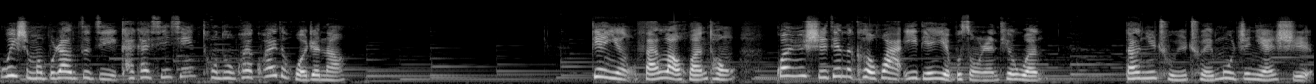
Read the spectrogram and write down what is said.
为什么不让自己开开心心、痛痛快快的活着呢？电影《返老还童》关于时间的刻画一点也不耸人听闻。当你处于垂暮之年时，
